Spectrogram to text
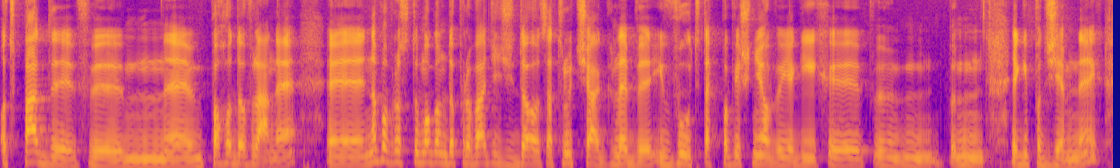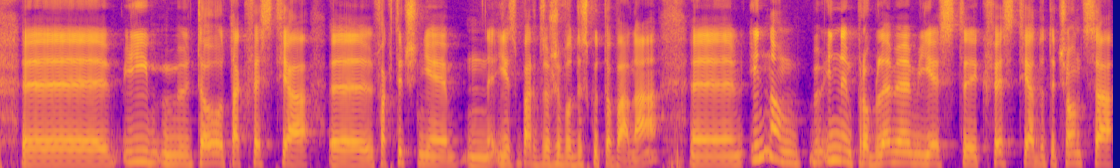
odpady pohodowlane, no po prostu mogą doprowadzić do zatrucia gleby i wód, tak powierzchniowych, jak i, jak i podziemnych. I to ta kwestia e, faktycznie mm, jest bardzo żywo dyskutowana. E, inną, innym problemem jest kwestia dotycząca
